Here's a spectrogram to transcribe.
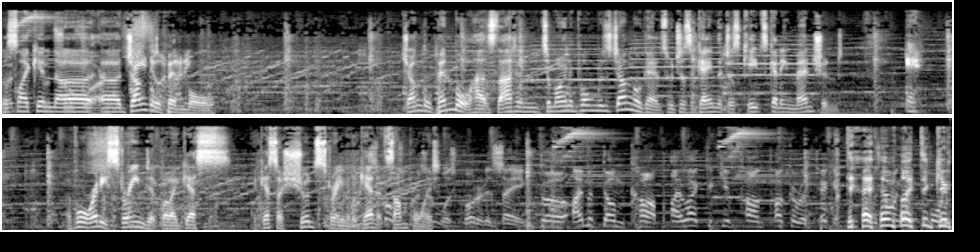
just like in uh, so uh, Jungle How you doing, Pinball. Jungle Pinball has that in Timon and Pumbaa's Jungle Games, which is a game that just keeps getting mentioned. Eh. I've already streamed it, but I guess I guess I should stream it again at some point. was quoted as saying, I'm a dumb cop. I like to give Tom Tucker a ticket. I like to give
